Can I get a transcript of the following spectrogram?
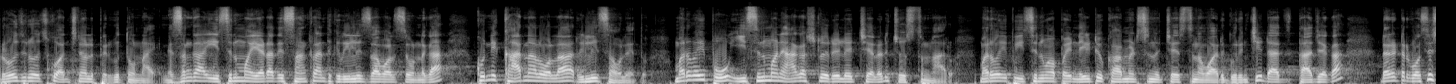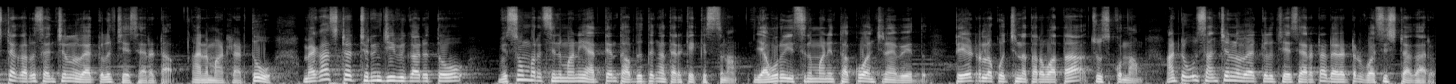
రోజు రోజుకు అంచనాలు పెరుగుతున్నాయి. నిజంగా ఈ సినిమా ఏడాది సంక్రాంతికి రిలీజ్ అవ్వాల్సి ఉండగా కొన్ని కారణాల వల్ల రిలీజ్ అవ్వలేదు. మరోవైపు ఈ సినిమాని ఆగస్టులో రిలీజ్ చేయాలని చూస్తున్నారు. మరోవైపు ఈ సినిమాపై నెగిటివ్ కామెంట్స్ చేస్తున్న వారి గురించి తాజాగా డైరెక్టర్ వశిష్ఠ గారు సంచలన వ్యాఖ్యలు చేశారట. ఆయన మాట్లాడుతూ మెగాస్టార్ చిరంజీవి గారితో విశ్వంబర సినిమాని అత్యంత అద్భుతంగా తెరకెక్కిస్తున్నాం. ఎవరు ఈ సినిమాని తక్కువ అంచనా వేయద్దు. థియేటర్లోకి వచ్చిన తర్వాత చూసుకుందాం అంటూ సంచలన వ్యాఖ్యలు చేశారట డైరెక్టర్ వశిష్ఠ గారు.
